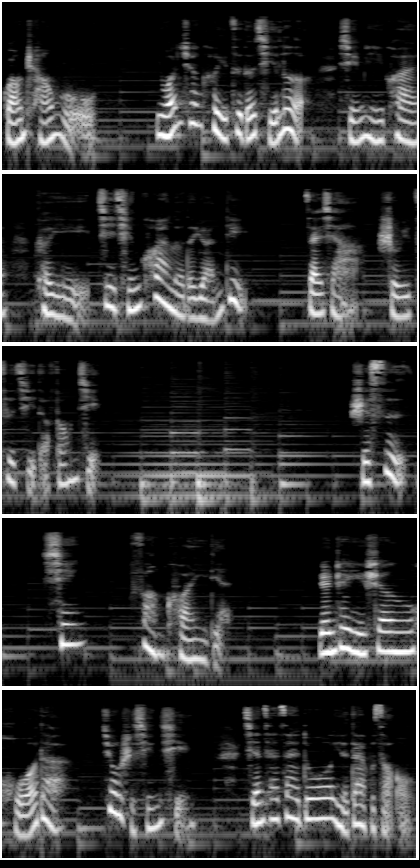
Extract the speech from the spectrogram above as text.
广场舞，你完全可以自得其乐，寻觅一块可以寄情快乐的园地。栽下属于自己的风景。十四，心放宽一点。人这一生活的就是心情，钱财再多也带不走，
